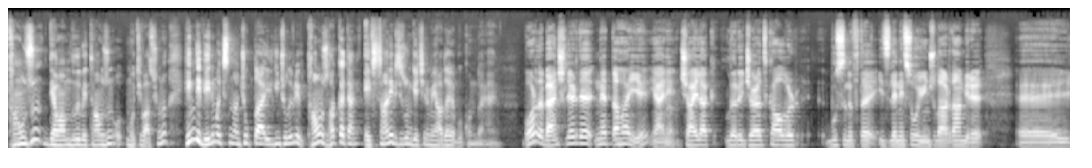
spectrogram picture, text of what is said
Towns'un devamlılığı ve Towns'un motivasyonu hem de verim açısından çok daha ilginç olabilir. Towns hakikaten efsane bir sezon geçirmeye aday bu konuda yani. Bu arada benchleri de net daha iyi. Yani ha. çaylakları Gerald Culver bu sınıfta izlenesi oyunculardan biri. Ee,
